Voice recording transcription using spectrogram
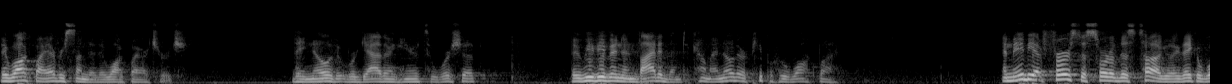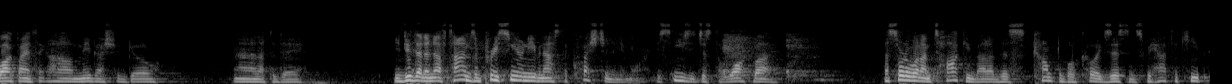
they walk by every Sunday, they walk by our church. They know that we're gathering here to worship. That we've even invited them to come. I know there are people who walk by. And maybe at first there's sort of this tug, like they could walk by and think, oh, maybe I should go. Ah, not today. You do that enough times, and pretty soon you don't even ask the question anymore. It's easy just to walk by. That's sort of what I'm talking about of this comfortable coexistence. We have to keep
